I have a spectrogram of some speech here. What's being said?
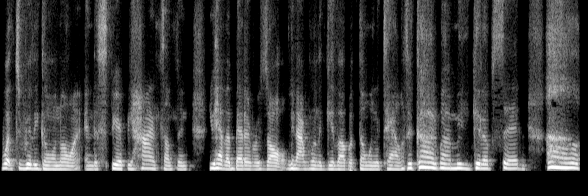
what's really going on and the spirit behind something, you have a better resolve. You're not going to give up or throw in the towel and say, God, by me, get upset and, oh,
